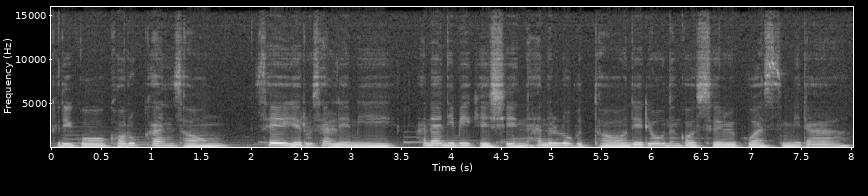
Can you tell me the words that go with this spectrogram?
그리고 거룩한 성 새 예루살렘이 하나님이 계신 하늘로부터 내려오는 것을 보았습니다.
